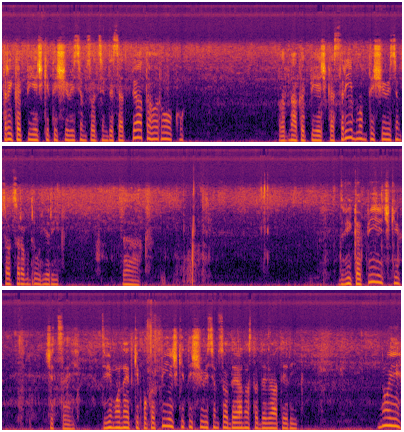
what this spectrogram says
3 копієчки 1875 року. Одна копієчка сріблом 1842 рік. Так. Дві копієчки. Чи цей? Дві монетки по копієчки 1899 рік. Ну і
